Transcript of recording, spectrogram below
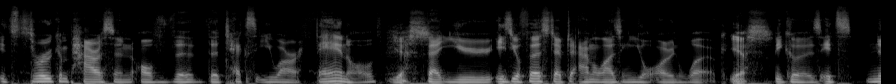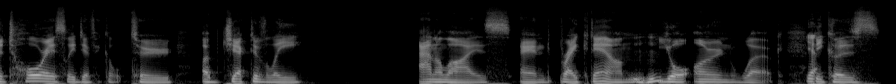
it's through comparison of the the text that you are a fan of Yes. that you is your first step to analyzing your own work yes. because it's notoriously difficult to objectively analyze and break down your own work Mm-hmm. Because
